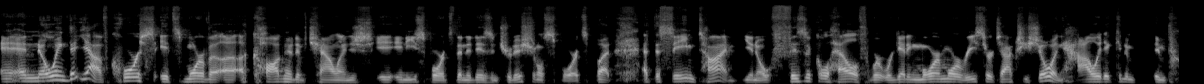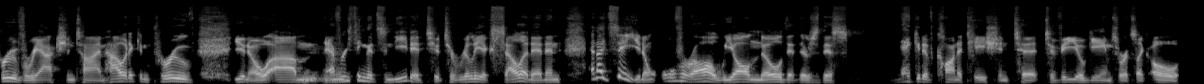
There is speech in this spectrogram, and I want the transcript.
and, and knowing that, yeah, of course, it's more of a, a, cognitive challenge in, esports than it is in traditional sports. But at the same time, you know, physical health, we're, we're getting more and more research actually showing how it, it can improve reaction time, how it can improve, you know, um, mm-hmm. everything that's needed to, to really excel at it. And, and I'd say, you know, overall, we all know that there's this negative connotation to to video games where it's like oh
